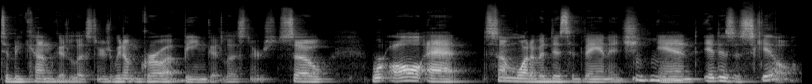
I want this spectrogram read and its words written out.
to become good listeners. We don't grow up being good listeners, so we're all at somewhat of a disadvantage, Mm-hmm. and it is a skill.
